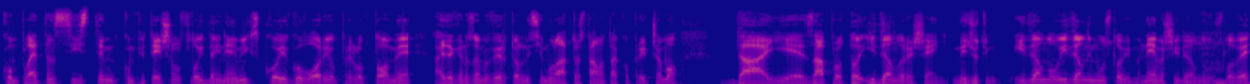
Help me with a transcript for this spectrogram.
kompletan sistem Computational Fluid Dynamics koji je govorio prilog tome, ajde da ga nazovemo virtualni simulator, stalno tako pričamo, da je zapravo to idealno rešenje. Međutim, idealno u idealnim uslovima. Nemaš idealne mhm. uslove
